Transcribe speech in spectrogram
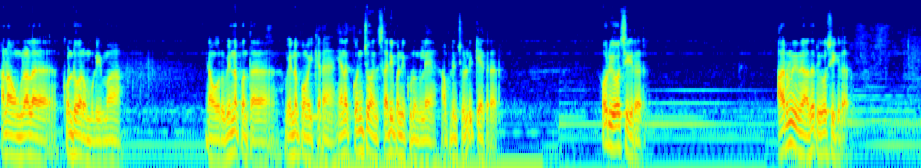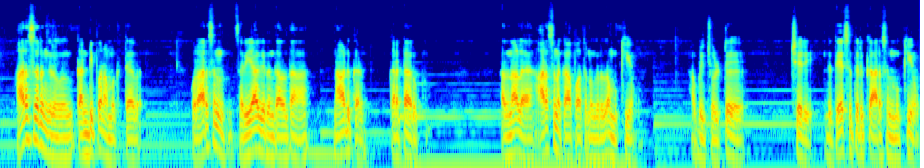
ஆனால் உங்களால் கொண்டு வர முடியுமா? நான் ஒரு விண்ணப்பத்தை விண்ணப்பம் வைக்கிறேன். எனக்கு கொஞ்சம் அது சரி பண்ணி கொடுங்களேன் அப்படின்னு சொல்லி கேட்குறாரு அவர் யோசிக்கிறார். அருணிநாதர் யோசிக்கிறார். அரசருங்கிறவங்க கண்டிப்பாக நமக்கு தேவை. ஒரு அரசன் சரியாக இருந்தால்தான் நாடு க கரெக்டாக இருக்கும். அதனால் அரசனை காப்பாற்றணுங்கிறது தான் முக்கியம். அப்படின்னு சொல்லிட்டு சரி இந்த தேசத்திற்கு அரசன் முக்கியம்.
